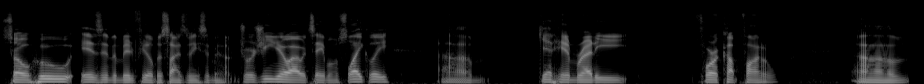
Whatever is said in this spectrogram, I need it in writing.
So who is in the midfield besides Mason Mount? Jorginho, I would say most likely. Um, get him ready for a cup final. Um,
